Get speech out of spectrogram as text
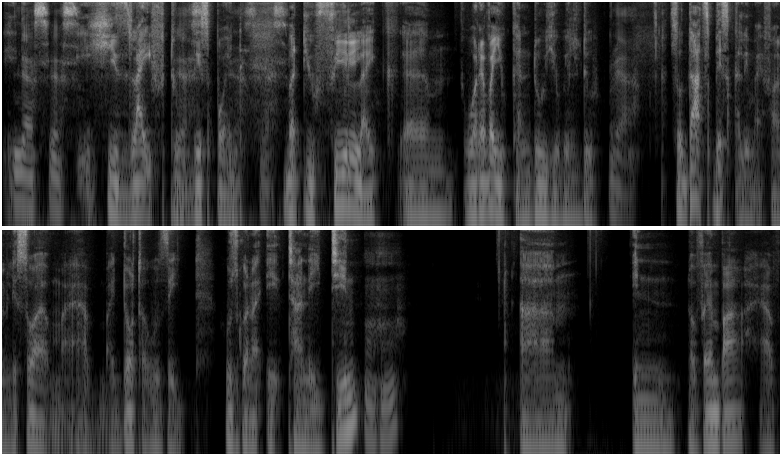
Yes. Yes. his life to Yes, this point, yes, yes. but you feel like um, whatever you can do, you will do. Yeah. So that's basically my family. So I, I have my daughter who's eight, who's gonna eight, turn 18 Um, in November, I have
